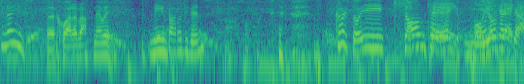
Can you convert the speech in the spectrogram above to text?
ti'n neud? Uh, chwarae rap newydd. Ni'n barod i fynd. O sori. Croeso i Llond Ceg Mwy o Gega.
